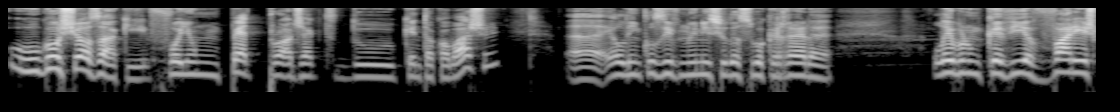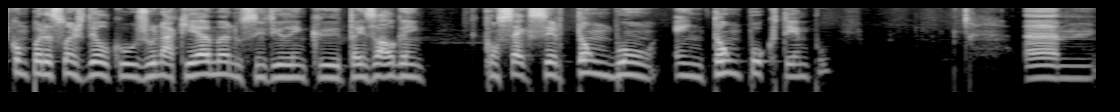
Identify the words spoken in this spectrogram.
o Go Shiozaki foi um pet project do Kenta Kobashi. Uh, ele, inclusive, no início da sua carreira, Lembro-me que havia várias comparações dele com o Junakiyama, no sentido em que tens alguém que consegue ser tão bom em tão pouco tempo. Um,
